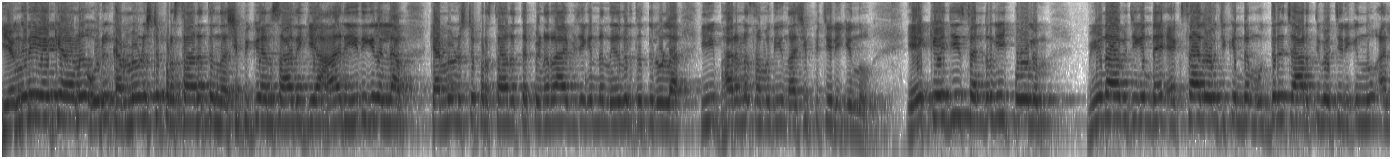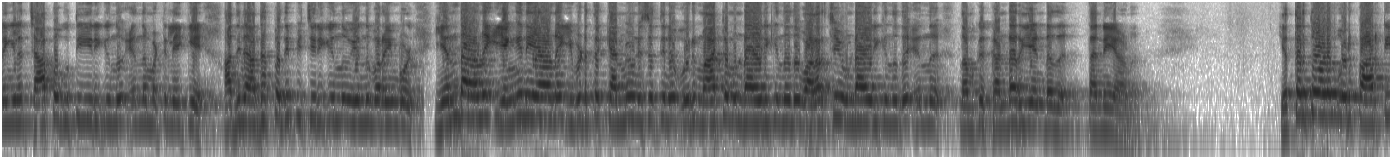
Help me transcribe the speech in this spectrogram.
എങ്ങനെയൊക്കെയാണ് ഒരു കമ്മ്യൂണിസ്റ്റ് പ്രസ്ഥാനത്തെ നശിപ്പിക്കുവാൻ സാധിക്കുക? ആ രീതിയിലെല്ലാം കമ്മ്യൂണിസ്റ്റ് പ്രസ്ഥാനത്തെ പിണറായി വിജയന്റെ നേതൃത്വത്തിലുള്ള ഈ ഭരണസമിതി നശിപ്പിച്ചിരിക്കുന്നു. എ കെ ജി സെന്ററിൽ പോലും വീണ വിജയന്റെ എക്സാലോജിക്കിന്റെ മുദ്ര ചാർത്തി വെച്ചിരിക്കുന്നു അല്ലെങ്കിൽ ചാപ്പ കുത്തിയിരിക്കുന്നു എന്ന മട്ടിലേക്ക് അതിനെ അധപ്പതിപ്പിച്ചിരിക്കുന്നു എന്ന് പറയുമ്പോൾ എന്താണ് എങ്ങനെയാണ് ഇവിടുത്തെ കമ്മ്യൂണിസത്തിന് ഒരു മാറ്റം മാറ്റമുണ്ടായിരിക്കുന്നത് വളർച്ചയുണ്ടായിരിക്കുന്നത് എന്ന് നമുക്ക് കണ്ടറിയേണ്ടത് തന്നെയാണ്. എത്രത്തോളം ഒരു പാർട്ടി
